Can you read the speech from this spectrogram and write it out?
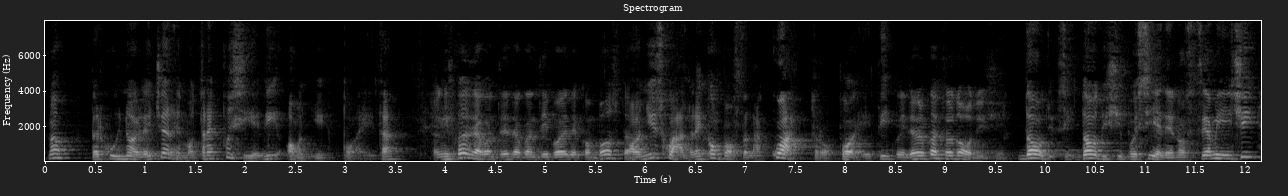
no? per cui noi leggeremo tre poesie di ogni poeta. Ogni squadra da quanti, da quanti poeti è composta? Ogni squadra è composta da quattro poeti, Quindi per 4 12. 12, sì, 12 poesie dei nostri amici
